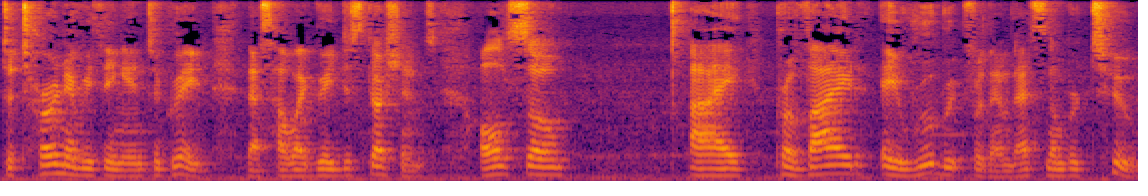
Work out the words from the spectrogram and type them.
to turn everything into grade. That's how I grade discussions. Also, I provide a rubric for them. That's number two.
